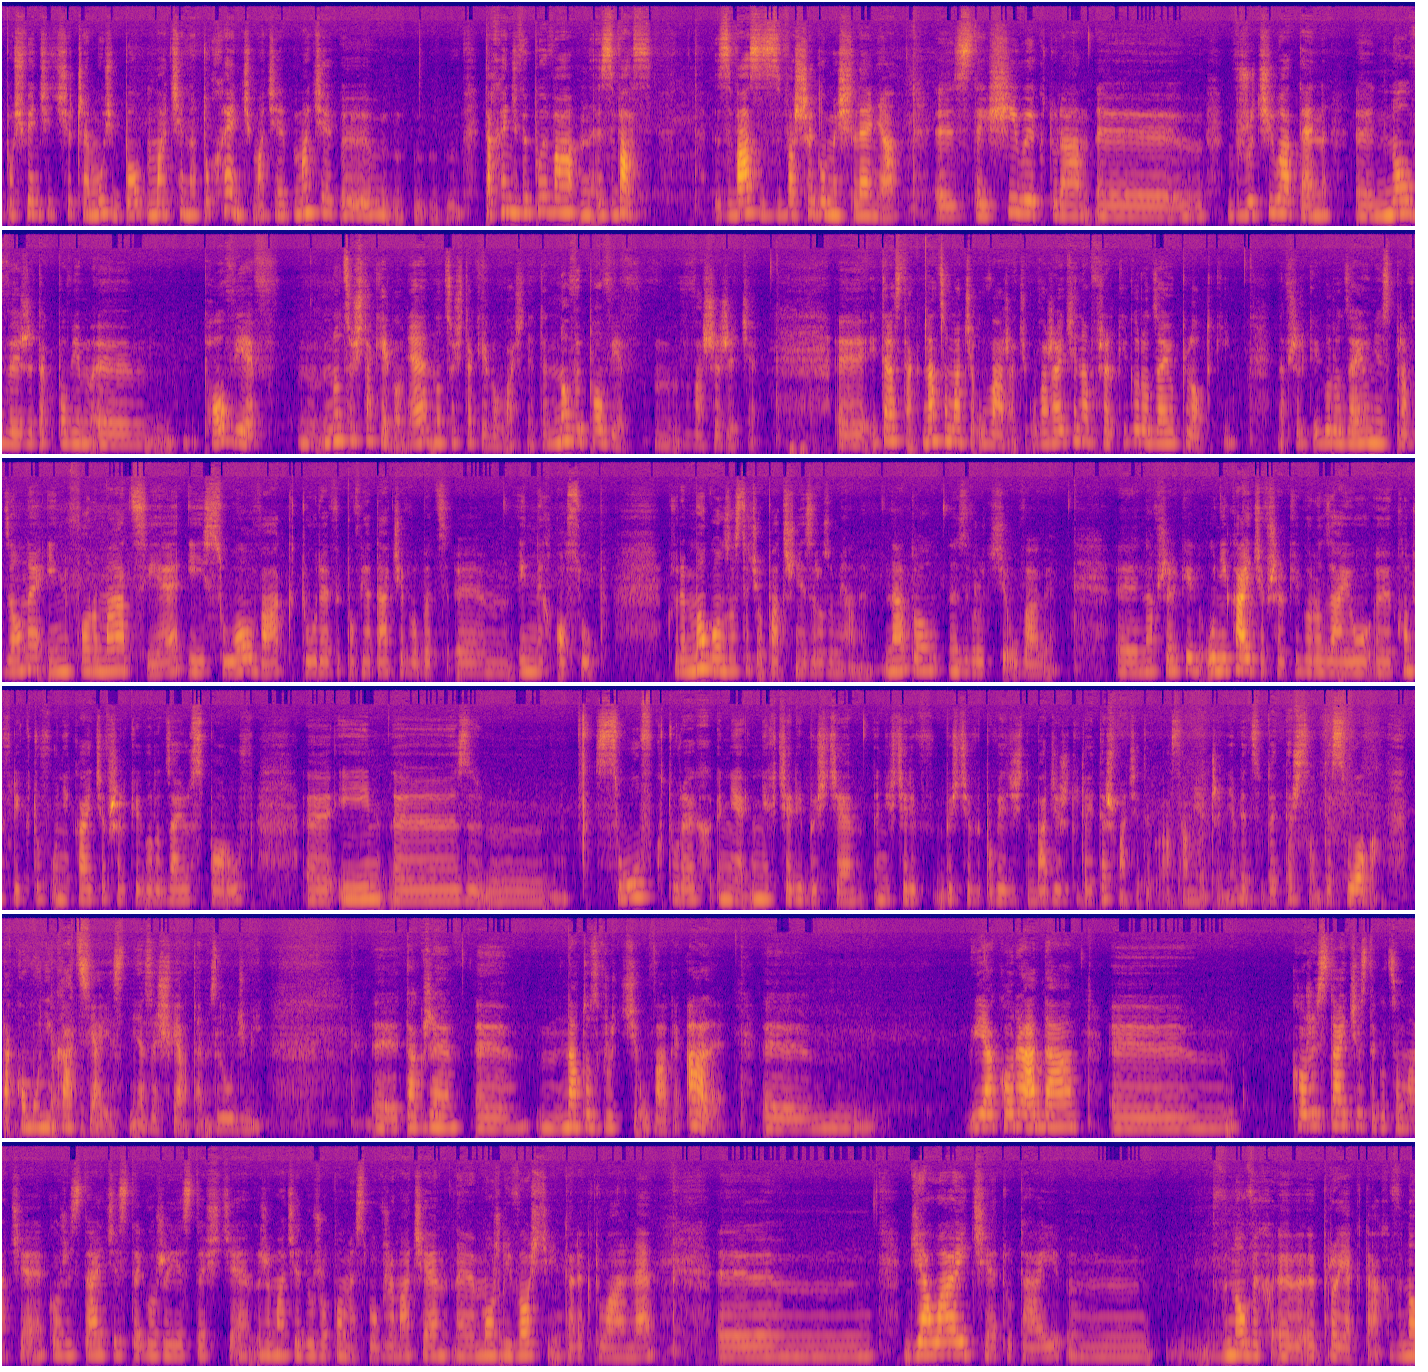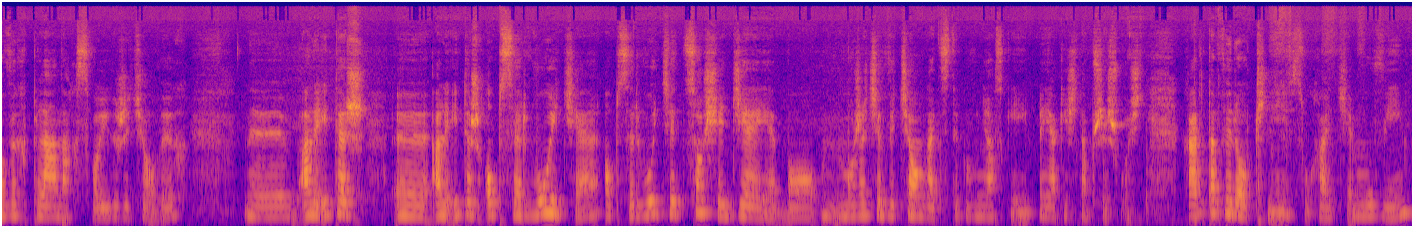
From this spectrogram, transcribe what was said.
poświęcić się czemuś, bo macie na to chęć. Macie, macie, ta chęć wypływa z Was z Was, z Waszego myślenia, y, z tej siły, która y, wrzuciła ten y, nowy, że tak powiem, powiew, y, no coś takiego, nie? No coś takiego właśnie, ten nowy powiew y, w Wasze życie. I teraz tak, na co macie uważać? Uważajcie na wszelkiego rodzaju plotki, na wszelkiego rodzaju niesprawdzone informacje i słowa, które wypowiadacie wobec innych osób, które mogą zostać opatrznie zrozumiane. Na to zwróćcie uwagę. Y, Na wszelkiego, unikajcie wszelkiego rodzaju y, konfliktów, unikajcie wszelkiego rodzaju sporów y, i z, słów, których nie, nie chcielibyście, nie chcielibyście wypowiedzieć, tym bardziej, że tutaj też macie tego asa mieczy, nie? więc tutaj też są te słowa, ta komunikacja jest nie? ze światem, z ludźmi. Także na to zwróćcie uwagę, ale jako rada korzystajcie z tego, co macie, korzystajcie z tego, że jesteście, że macie dużo pomysłów, że macie y, możliwości intelektualne. Działajcie tutaj w nowych y, y, projektach, w nowych planach swoich życiowych, ale i też ale i też obserwujcie, obserwujcie, co się dzieje, bo możecie wyciągać z tego wnioski jakieś na przyszłość. Karta wyroczni, słuchajcie, mówi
